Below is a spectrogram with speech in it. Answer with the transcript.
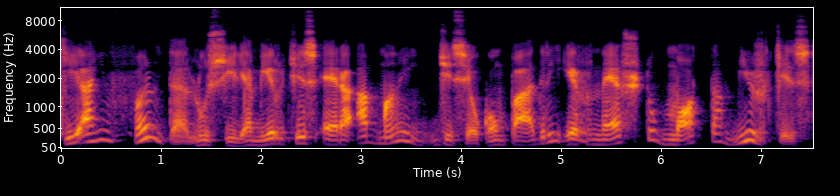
que a infanta Lucília Mirtes era a mãe de seu compadre Ernesto Mota Mirtes,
